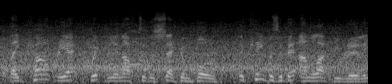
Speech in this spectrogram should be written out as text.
but they can't react quickly enough to the second ball. The keeper's a bit unlucky, really.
